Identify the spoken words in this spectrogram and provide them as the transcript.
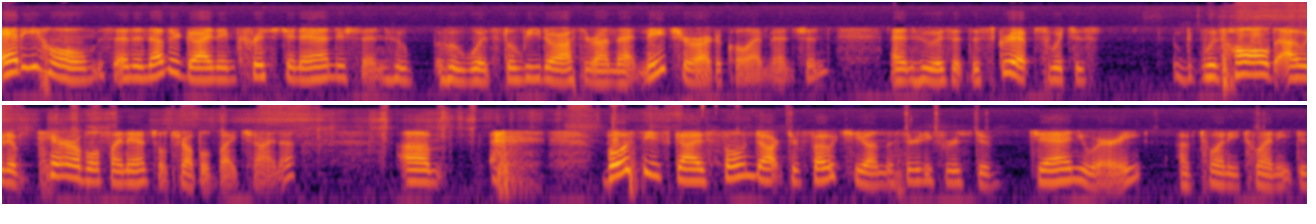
Eddie Holmes and another guy named Kristian Andersen, who who was the lead author on that Nature article I mentioned, and who is at the Scripps, which is was hauled out of terrible financial trouble by China. Um, both these guys phoned Dr. Fauci on the 31st of January of 2020 to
